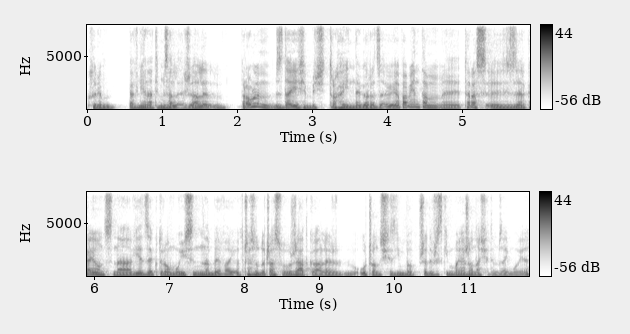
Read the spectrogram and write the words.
którym pewnie na tym zależy, ale problem zdaje się być trochę innego rodzaju. Ja pamiętam y, teraz y, zerkając na wiedzę, którą mój syn nabywa i od czasu do czasu rzadko, ale ucząc się z nim, bo przede wszystkim moja żona się tym zajmuje,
